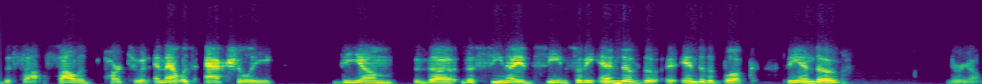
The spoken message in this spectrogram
the so- solid part to it. And that was actually the um the the scene I had seen. So the end of the end of the book, the end of here we go.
